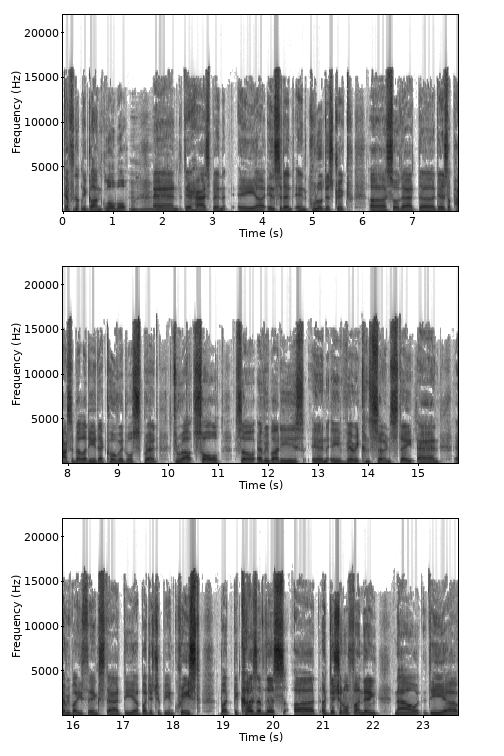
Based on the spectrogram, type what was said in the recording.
definitely gone global, mm-hmm. and there has been a uh, incident in Guro district, uh, so that uh, there's a possibility that COVID will spread throughout Seoul. So everybody's in a very concerned state, and everybody thinks that the uh, budget should be increased. But because of this uh, additional funding, now the uh,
